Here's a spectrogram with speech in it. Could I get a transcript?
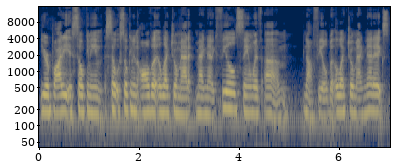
your body is soaking in so soaking in all the electromagnetic fields. Same with um not field, but electromagnetics.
